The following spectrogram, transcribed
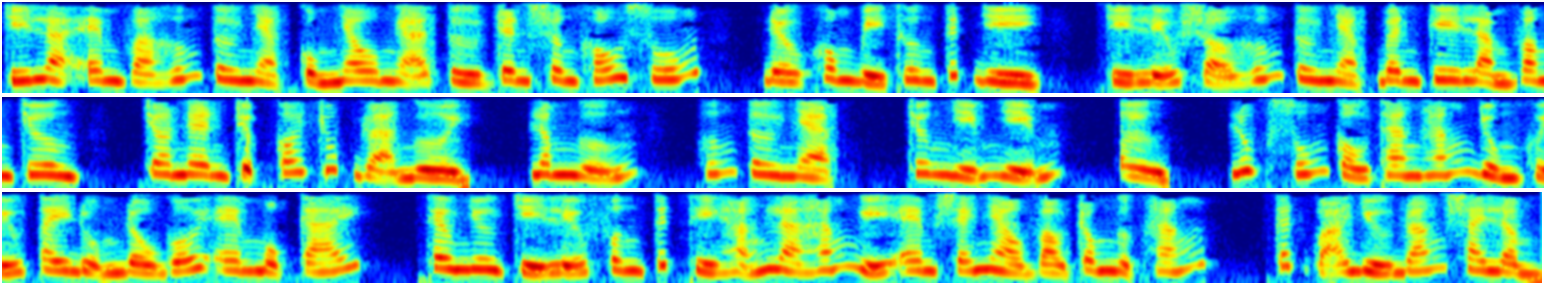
chỉ là em và hướng tư nhạc cùng nhau ngã từ trên sân khấu xuống, đều không bị thương tích gì, chị liễu sợ hướng tư nhạc bên kia làm văn chương, cho nên chụp có chút dọa người, lâm ngưỡng, hướng tư nhạc, chân nhiễm nhiễm, ừ, lúc xuống cầu thang hắn dùng khuỷu tay đụng đầu gối em một cái, theo như chị liễu phân tích thì hẳn là hắn nghĩ em sẽ nhào vào trong ngực hắn, kết quả dự đoán sai lầm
